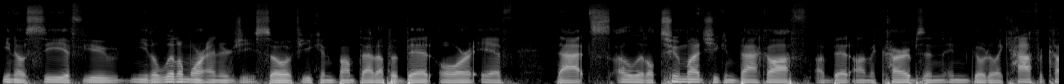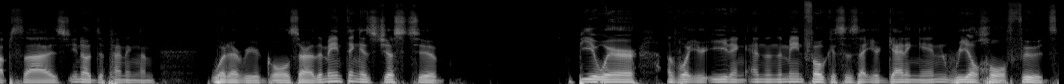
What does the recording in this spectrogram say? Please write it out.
you know, see if you need a little more energy. So if you can bump that up a bit, or if that's a little too much, you can back off a bit on the carbs and, and go to like half a cup size, you know, depending on whatever your goals are. The main thing is just to be aware of what you're eating. And then the main focus is that you're getting in real whole foods.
